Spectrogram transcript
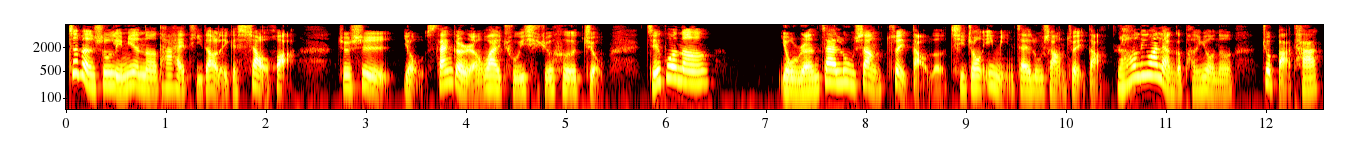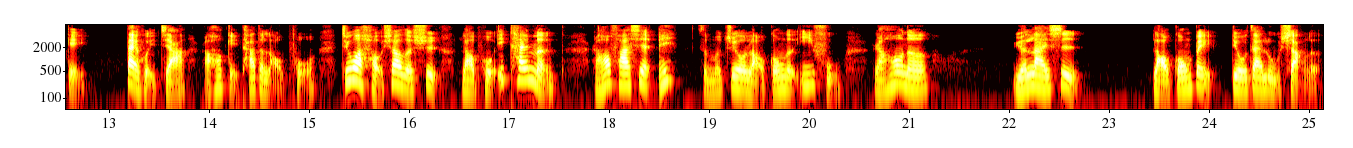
这本书里面呢，他还提到了一个笑话。就是有三个人外出一起去喝酒，结果呢，有人在路上醉倒了，其中一名在路上醉倒，然后另外两个朋友呢就把他给带回家，然后给他的老婆。结果好笑的是，老婆一开门，然后发现，哎，怎么只有老公的衣服？然后呢，原来是老公被丢在路上了。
